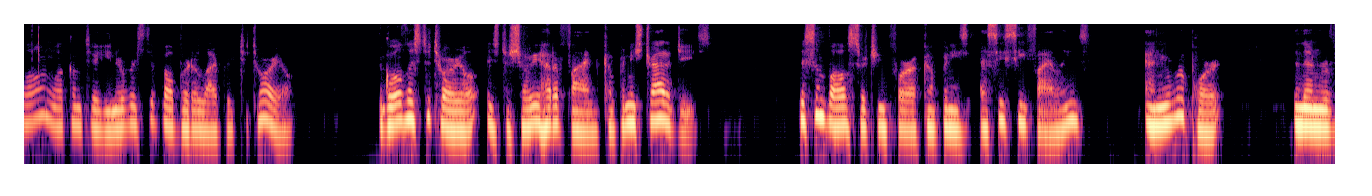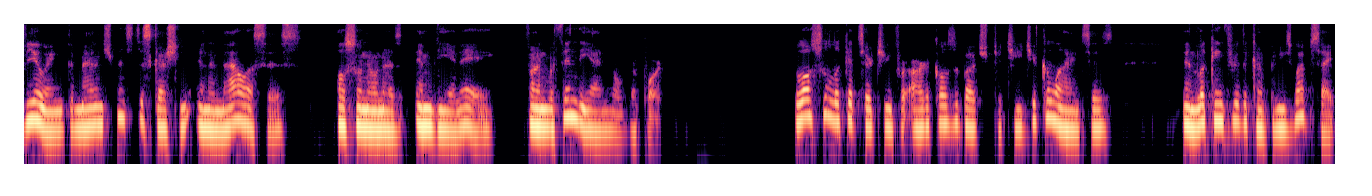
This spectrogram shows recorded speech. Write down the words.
Hello and welcome to a University of Alberta Library tutorial. The goal of this tutorial is to show you how to find company strategies. This involves searching for a company's SEC filings, annual report, and then reviewing the management's discussion and analysis, also known as MD&A, found within the annual report. We'll also look at searching for articles about strategic alliances and looking through the company's website.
